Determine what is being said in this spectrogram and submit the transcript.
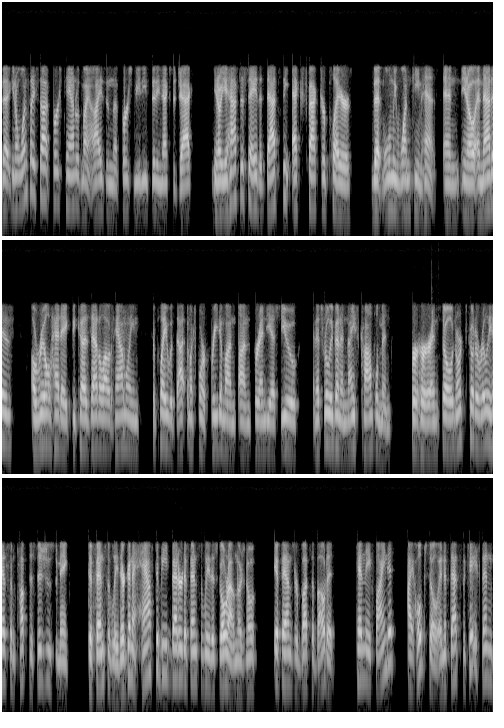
That you know, once I saw it firsthand with my eyes in the first meeting, sitting next to Jack, you know, you have to say that that's the X factor player that only one team has, and you know, and that is a real headache because that allows Hamling to play with that much more freedom on on for NDSU, and that's really been a nice compliment for her. And so North Dakota really has some tough decisions to make defensively. They're going to have to be better defensively this go round. There's no ifs, ands, or buts about it. Can they find it? I hope so. And if that's the case, then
